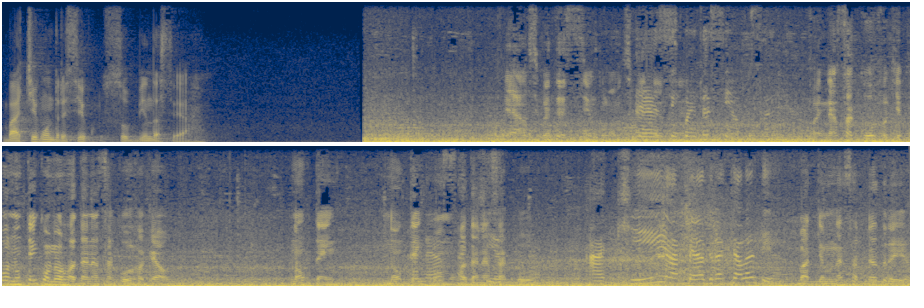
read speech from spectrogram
bati com o triciclo subindo a serra. É, 55, quilômetros 55. É, 55, sabe? Foi nessa curva aqui. Pô, não tem como eu rodar nessa curva, Kel. Não tem. Não tem é como rodar aqui. nessa curva. Aqui a pedra é aquela ali. Batemos nessa pedra aí, ó.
